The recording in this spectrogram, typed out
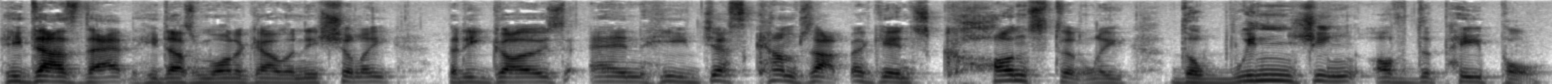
He does that. He doesn't want to go initially, but he goes and he just comes up against constantly the whinging of the people.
